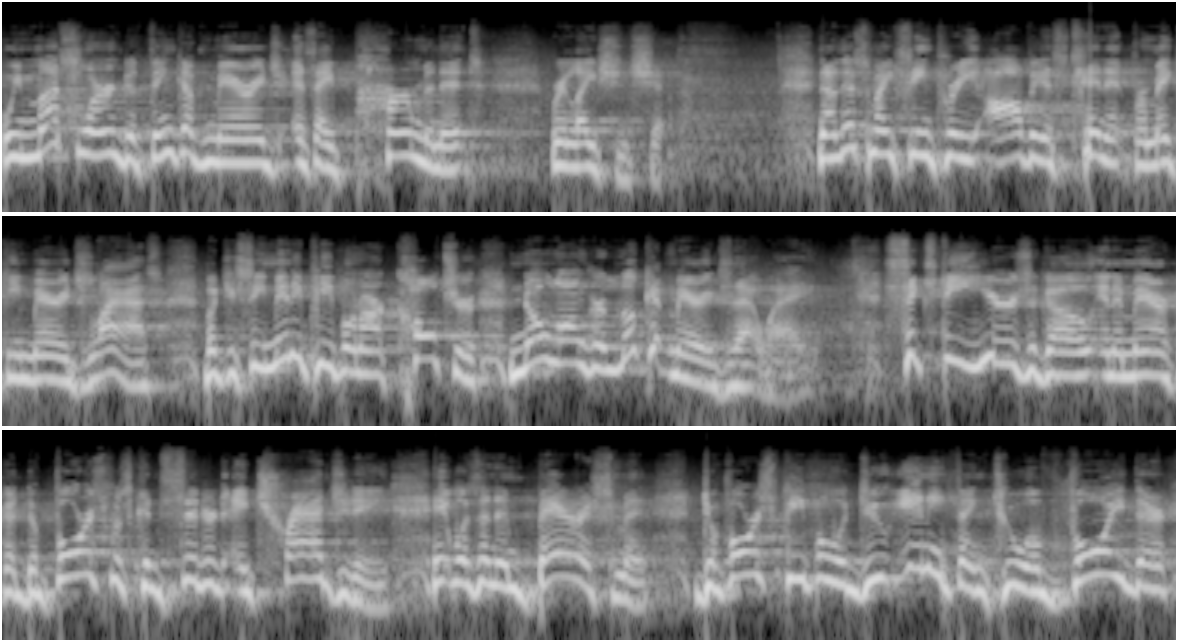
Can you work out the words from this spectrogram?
we must learn to think of marriage as a permanent relationship. Now, this may seem pretty obvious tenet for making marriage last, but you see, many people in our culture no longer look at marriage that way. 60 years ago in America, divorce was considered a tragedy. It was an embarrassment. Divorced people would do anything to avoid their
